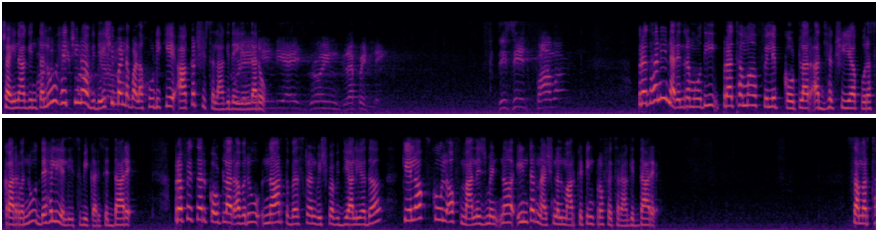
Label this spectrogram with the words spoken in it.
ಚೈನಾಗಿಂತಲೂ ಹೆಚ್ಚಿನ ವಿದೇಶಿ ಬಂಡವಾಳ ಹೂಡಿಕೆ ಆಕರ್ಷಿಸಲಾಗಿದೆ ಎಂದರು India is growing rapidly. This is power. ಪ್ರಧಾನಿ ನರೇಂದ್ರ ಮೋದಿ ಪ್ರಥಮ ಫಿಲಿಪ್ ಕೋಟ್ಲಾರ್ ಅಧ್ಯಕ್ಷೀಯ ಪುರಸ್ಕಾರವನ್ನು ದೆಹಲಿಯಲ್ಲಿ ಸ್ವೀಕರಿಸಿದ್ದಾರೆ. ಪ್ರೊಫೆಸರ್ ಕೋಟ್ಲಾರ್ ಅವರು ನಾರ್ತ್ ವೆಸ್ಟರ್ನ್ ವಿಶ್ವವಿದ್ಯಾಲಯದ ಕೆಲಾಕ್ ಸ್ಕೂಲ್ ಆಫ್ ಮ್ಯಾನೇಜ್ಮೆಂಟ್ನ ಇಂಟರ್ ನ್ಯಾಷನಲ್ ಮಾರ್ಕೆಟಿಂಗ್ ಪ್ರೊಫೆಸರ್ ಆಗಿದ್ದಾರೆ. ಸಮರ್ಥ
